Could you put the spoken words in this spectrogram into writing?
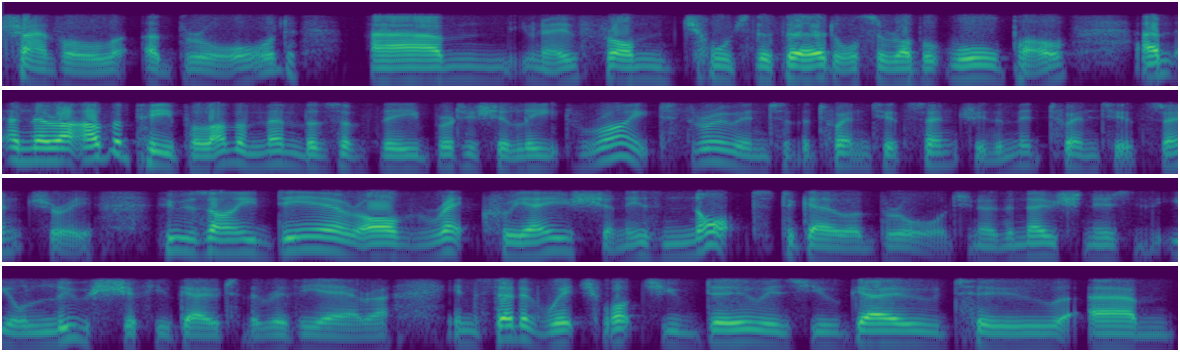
travel abroad um, you know, from George III or Sir Robert Walpole. Um, and there are other people, other members of the British elite right through into the 20th century, the mid 20th century, whose idea of recreation is not to go abroad. You know, the notion is that you're louche if you go to the Riviera, instead of which what you do is you go to um,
